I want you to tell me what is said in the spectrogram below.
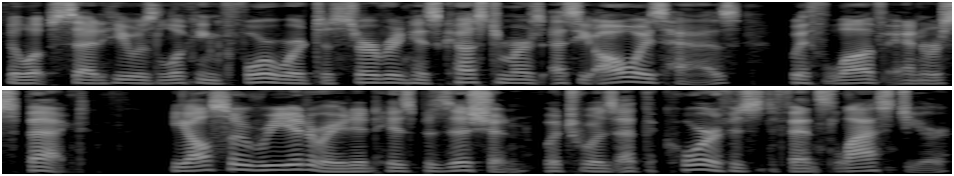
Phillips said he was looking forward to serving his customers as he always has, with love and respect. He also reiterated his position, which was at the core of his defense last year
